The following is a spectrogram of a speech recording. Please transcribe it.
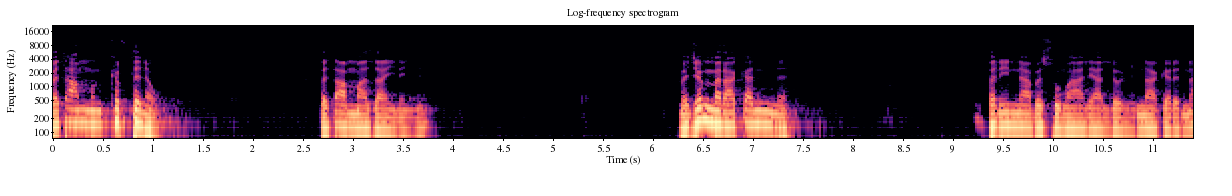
በጣም ክፍት ነው። በጣም አዛኝ ነኝም። መጀመሪያ ቀን በእኔና በሱ መሀል ያለው ልናገርና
